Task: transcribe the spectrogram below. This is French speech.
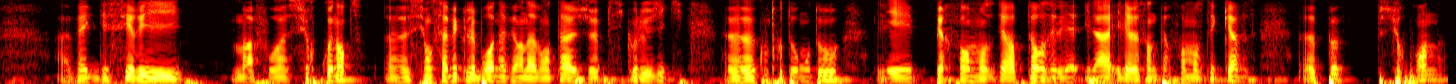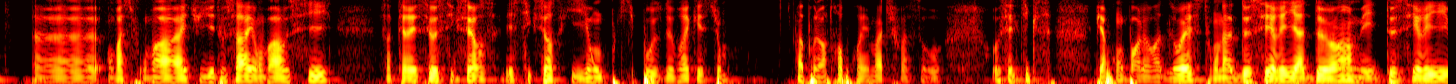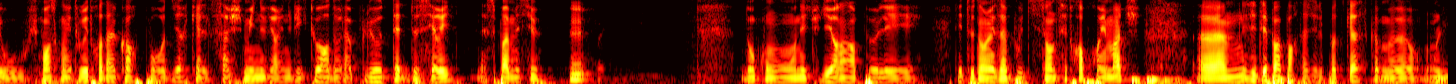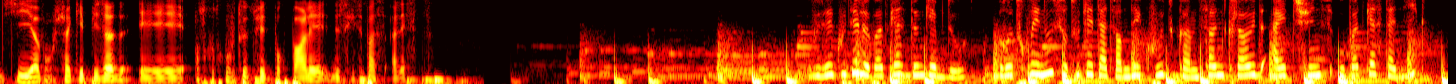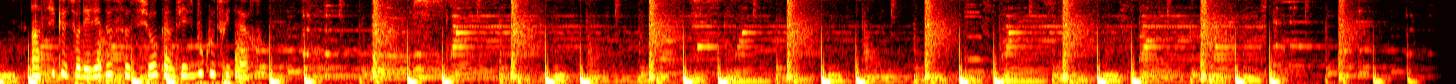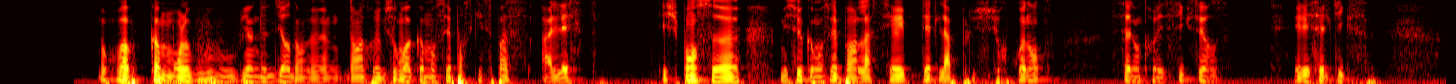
avec des séries, ma foi, surprenantes. Euh, si on savait que LeBron avait un avantage euh, psychologique euh, contre Toronto, les performances des Raptors et les, récentes performances des Cavs peuvent surprendre. On, va, étudier tout ça et on va aussi s'intéresser aux Sixers, les Sixers qui posent de vraies questions après leurs trois premiers matchs face aux, aux Celtics. Puis après, on parlera de l'Ouest où on a deux séries à 2-1, mais deux séries où je pense qu'on est tous les trois d'accord pour dire qu'elles s'acheminent vers une victoire de la plus haute tête de série, n'est-ce pas, messieurs Mm. Donc, on, étudiera un peu les, les tenants et les aboutissants de ces trois premiers matchs. Euh, N'hésitez pas à partager le podcast comme euh, on le dit avant chaque épisode et on se retrouve tout de suite pour parler de ce qui se passe à l'Est. Vous écoutez le podcast Dunkebdo. Retrouvez-nous sur toutes les plateformes d'écoute comme SoundCloud, iTunes ou Podcast Addict, ainsi que sur les réseaux sociaux comme Facebook ou Twitter. Donc on va, comme on vous vient de le dire dans le dans l'introduction, on va commencer par ce qui se passe à l'Est. Et je pense, euh, messieurs, commencer par la série peut-être la plus surprenante, celle entre les Sixers et les Celtics.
